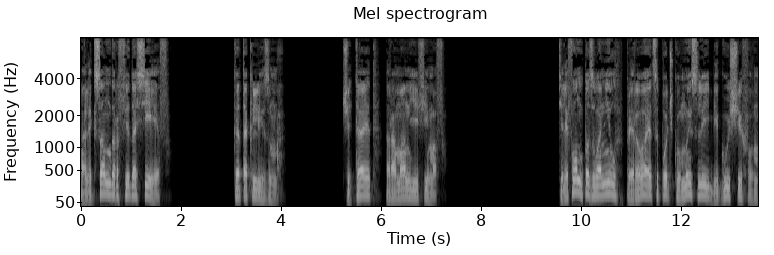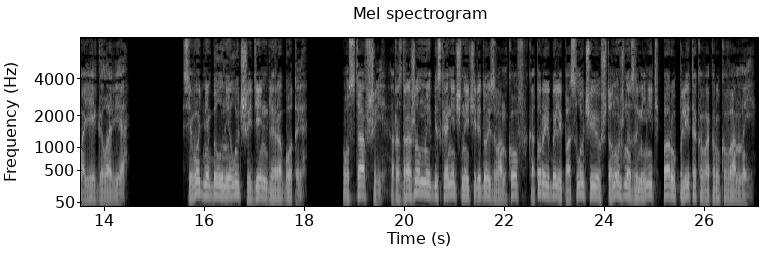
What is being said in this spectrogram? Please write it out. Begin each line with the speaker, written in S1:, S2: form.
S1: Александр Федосеев. Катаклизм. Читает Роман Ефимов. Телефон позвонил, прерывая цепочку мыслей, бегущих в моей голове. Сегодня был не лучший день для работы. Уставший, раздраженный бесконечной чередой звонков, которые были по случаю, что нужно заменить пару плиток вокруг ванной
